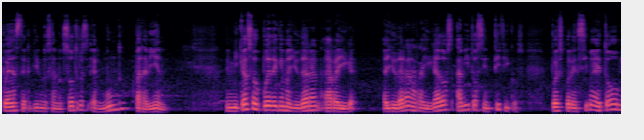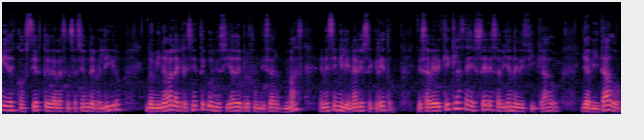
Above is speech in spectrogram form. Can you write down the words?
puedan servirnos a nosotros y al mundo para bien. En mi caso puede que me ayudaran a ayudaran arraigados hábitos científicos, pues por encima de todo mi desconcierto y de la sensación de peligro, dominaba la creciente curiosidad de profundizar más en ese milenario secreto, de saber qué clase de seres habían edificado y habitado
